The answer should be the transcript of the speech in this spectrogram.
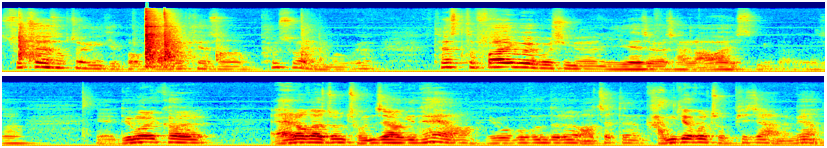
수치 해석적인 기법을 이렇게 해서 풀 수가 있는 거고요. 테스트 5에 보시면 이 예제가 잘 나와 있습니다. 그래서 예, 뉴머리컬 에러가 좀 존재하긴 해요. 이 부분들은 어쨌든 간격을 좁히지 않으면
